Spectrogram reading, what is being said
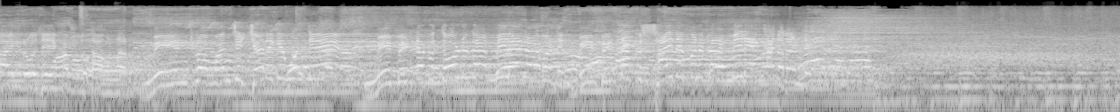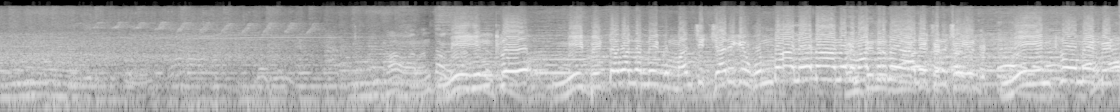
కూడా ఈ రోజు ఏకమవుతా ఉన్నారు. మీ ఇంట్లో మంచి జరిగి ఉంటే మీ బిడ్డకు తోడుగా మీరే నిలబండి మీ బిడ్డకు సైనికులుగా మీరే కదలండి. మీ ఇంట్లో మీ బిడ్డ వల్ల మీకు మంచి జరిగి ఉందా లేదా అన్నది మాత్రమే ఆలోచన చేయండి. మీ ఇంట్లో మీ బిడ్డ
